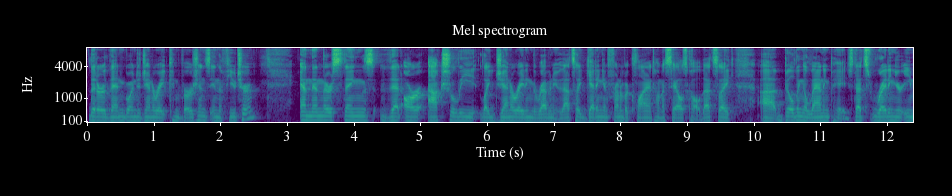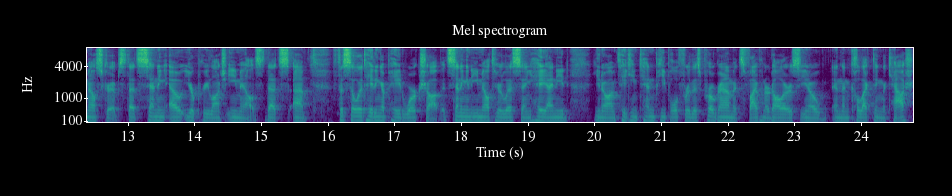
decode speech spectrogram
that are then going to generate conversions in the future and then there's things that are actually like generating the revenue. That's like getting in front of a client on a sales call. That's like uh, building a landing page. That's writing your email scripts. That's sending out your pre-launch emails. That's uh, facilitating a paid workshop. It's sending an email to your list saying hey i need you know i'm taking 10 people for this program. It's $500 you know and then collecting the cash.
